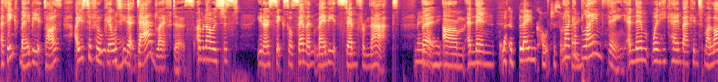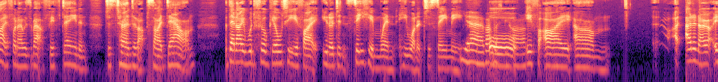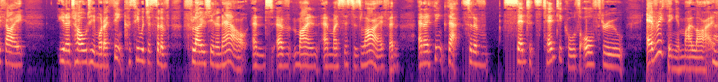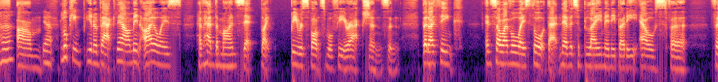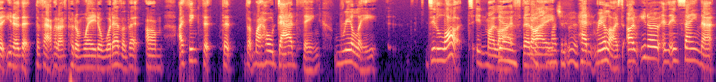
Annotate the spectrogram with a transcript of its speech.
I think maybe it does. I used to feel okay. guilty that dad left us. I mean, I was just, you know, six or seven. Maybe it stemmed from that. Maybe. But, um, and then. Like a blame culture sort like of a blame thing. And then when he came back into my life when I was about 15 and just turned it upside down, then I would feel guilty if I, you know, didn't see him when he wanted to see me. Yeah, that or if I, um, I, I don't know, if I you know, told him what I think because he would just sort of float in and out and of mine and my sister's life, and and I think that sort of sent its tentacles all through everything in my life. Uh-huh. Um, yeah. Looking, you know, back now, I mean, I always have had the mindset like be responsible for your actions, and but I think, and so I've always thought that never to blame anybody else for for you know that the fact that I've put on weight or whatever. But um, I think that that that my whole dad thing really did a lot in my life yeah, that I, hadn't realized. I, you know, in, in saying that,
